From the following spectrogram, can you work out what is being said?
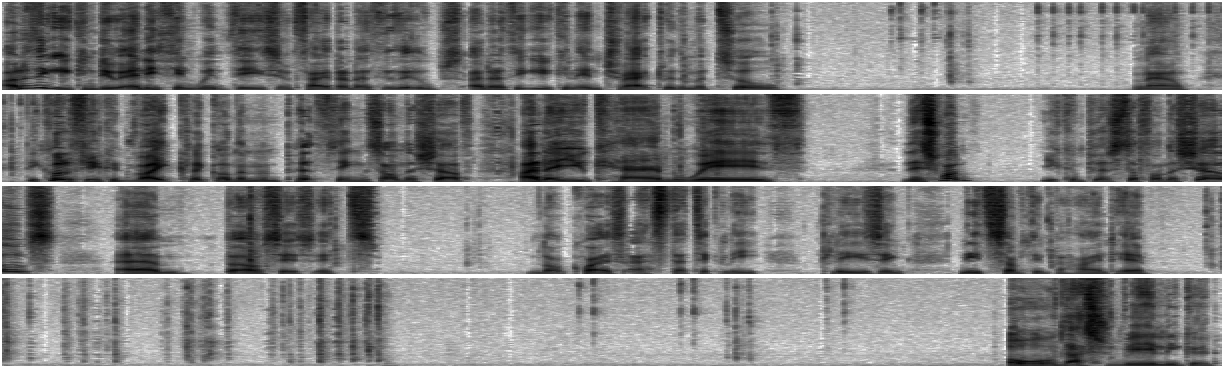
I don't think you can do anything with these. In fact, I don't think. Oops, I don't think you can interact with them at all. No, It'd be cool if you could right click on them and put things on the shelf. I know you can with this one. You can put stuff on the shelves, um, but obviously it's, it's not quite as aesthetically pleasing. Needs something behind here. Oh, that's really good.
